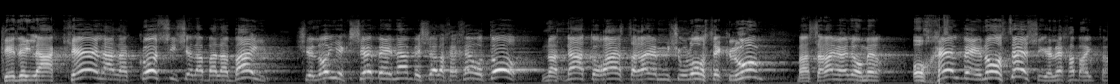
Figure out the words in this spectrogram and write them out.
כדי להקל על הקושי של הבעל הבית שלא יקשה בעיניו בשלחכי אותו, נתנה התורה עשרה ימים שהוא לא עושה כלום, בעשרה ימים האלה אומר, אוכל ואינו עושה, שילך הביתה.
